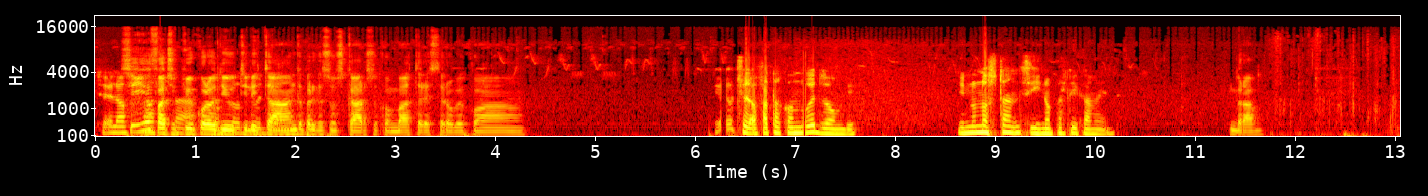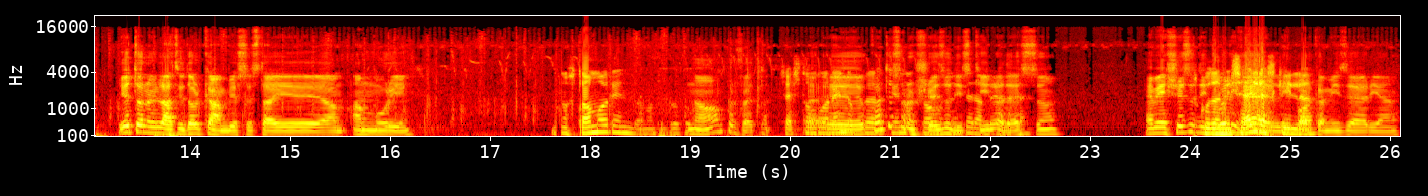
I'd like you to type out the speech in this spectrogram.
Ce l'ho Sì, io faccio più quello di utilità, anche perché sono scarso a combattere queste robe qua. Io ce l'ho fatta con due zombie. In uno stanzino praticamente. Bravo. Io torno in là, ti do il cambio se stai a, a morire. Non sto morendo, non ti preoccupare. No, perfetto. Cioè, sto Eh, morendo eh, Quanto sono sceso di skill adesso? Eh, mi è sceso di Scusami, due sei la livelli, skill? porca miseria.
